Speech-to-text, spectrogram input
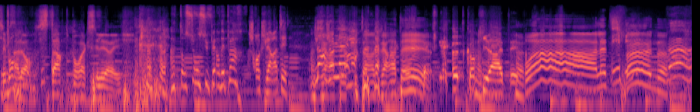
C'est bon Alors, start pour accélérer. Attention au super départ. Je crois que je l'ai raté. Ah, Non, l'ai je raté, l'ai. Putain, je l'ai raté. L'autre camp qu'il a raté. Waouh, let's fun. Ah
